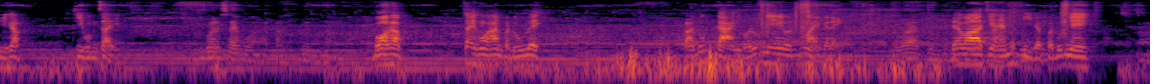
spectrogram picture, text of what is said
นี่ครับ ที่ผมใส่บนใส่หัวนะครับบอครับใส่หัวอาหารปลาดุกเลยปลาดุกกลางปลาดุกใหญ่ปลาดุกหน่อยก็ได้แต่ว่าเป็นแต่ว่าจะให้มันดีกับปลาดุกใหญ่อ่า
